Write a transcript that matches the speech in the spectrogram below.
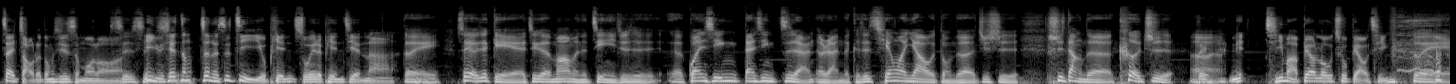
在找的东西是什么了。是是因为有些东真真的是自己有偏所谓的偏见啦。对，所以我就给这个妈妈们的建议就是，呃，关心、担心自然而然的，可是千万要懂得就是适当的克制，对呃，你起码不要露出表情，对，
